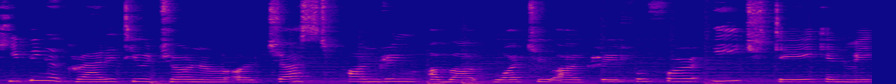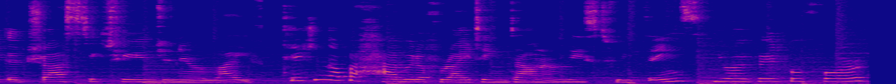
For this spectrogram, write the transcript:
keeping a gratitude journal or just pondering about what you are grateful for each day can make a drastic change in your life. Taking up a habit of writing down at least three things you are grateful for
